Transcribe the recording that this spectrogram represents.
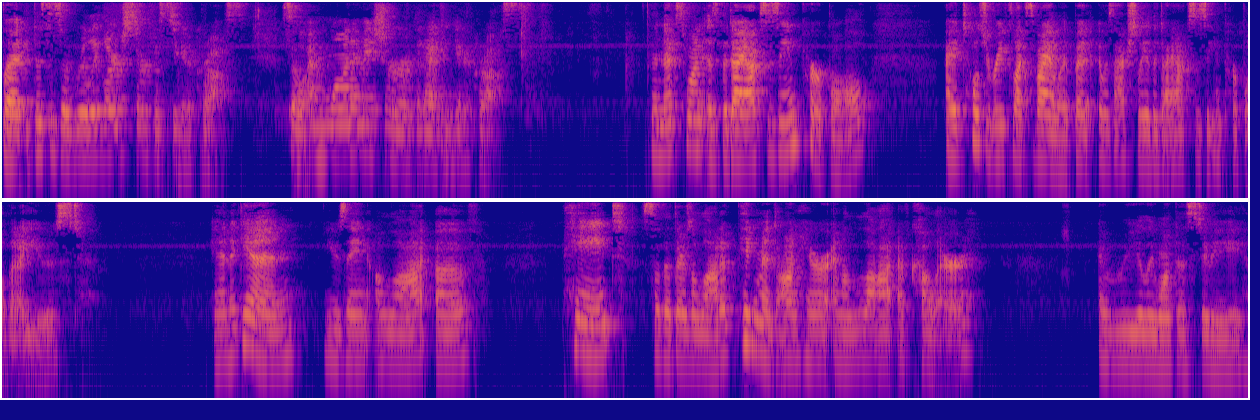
but this is a really large surface to get across. So I wanna make sure that I can get across. The next one is the Dioxazine Purple. I told you Reflex Violet, but it was actually the Dioxazine Purple that I used. And again, using a lot of paint so that there's a lot of pigment on here and a lot of color. I really want this to be,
